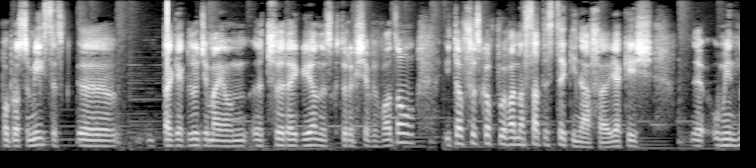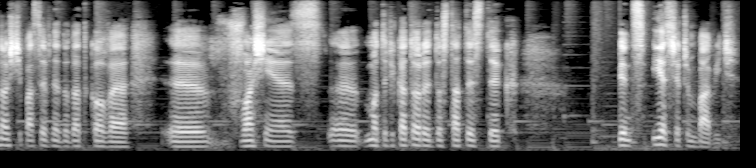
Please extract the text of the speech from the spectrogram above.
po prostu miejsce, y, tak jak ludzie mają y, trzy regiony, z których się wywodzą i to wszystko wpływa na statystyki nasze, jakieś y, umiejętności pasywne dodatkowe, y, właśnie y, modyfikatory do statystyk, więc jest się czym bawić.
